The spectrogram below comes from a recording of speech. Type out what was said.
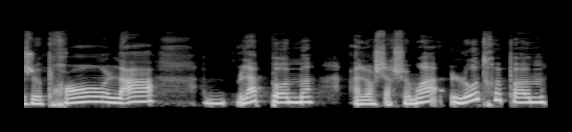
je prends la, la pomme alors cherche-moi l'autre pomme,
